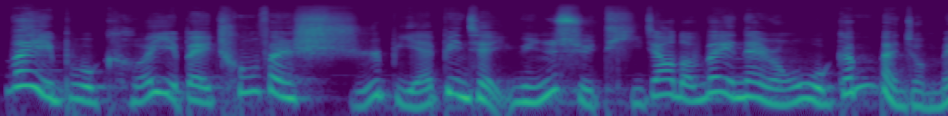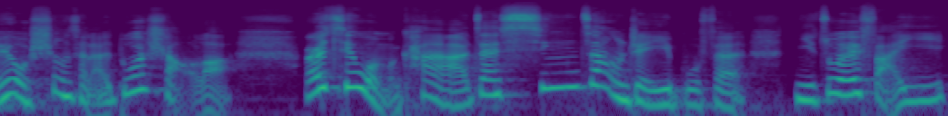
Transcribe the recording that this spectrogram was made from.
胃部可以被充分识别并且允许提交的胃内容物根本就没有剩下来多少了。而且我们看啊，在心脏这一部分，你作为法医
